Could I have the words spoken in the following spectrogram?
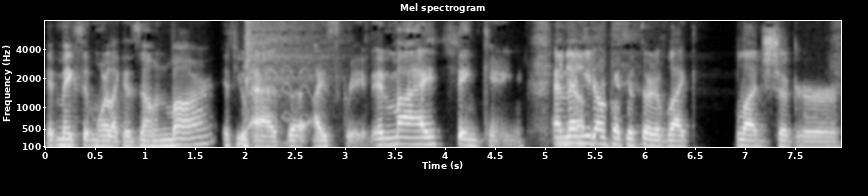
it makes it more like a zone bar if you add the ice cream in my thinking. And You know- then you don't get the sort of like blood sugar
